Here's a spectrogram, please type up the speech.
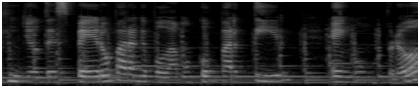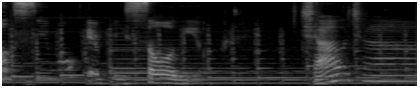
yo te espero para que podamos compartir en un próximo episodio. Chao, chao.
